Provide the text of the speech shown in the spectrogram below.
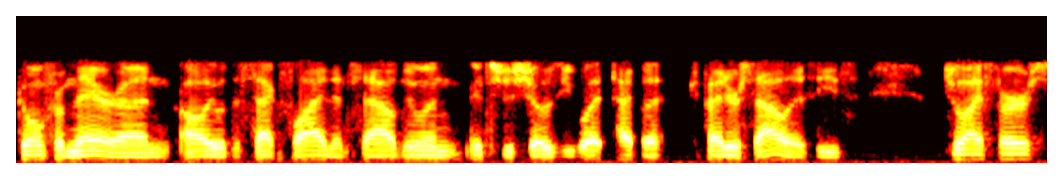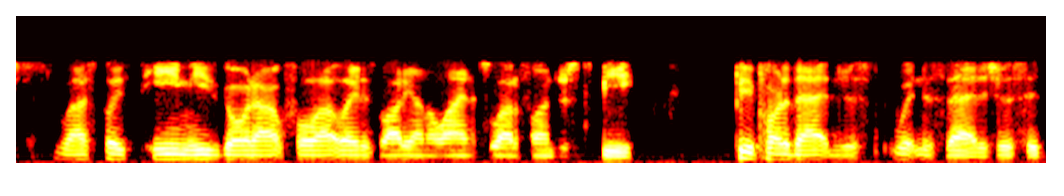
going from there. Uh, and Ollie with the sac fly, then Sal doing it just shows you what type of competitor Sal is. He's July 1st, last place team. He's going out full out, laying his body on the line. It's a lot of fun just to be be a part of that and just witness that. It's just it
